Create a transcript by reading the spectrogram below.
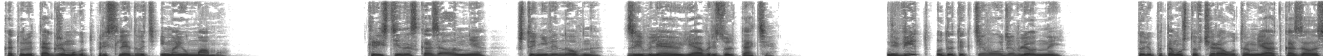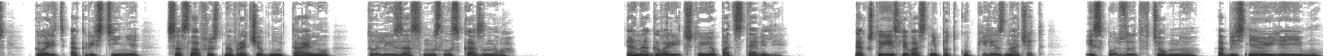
которые также могут преследовать и мою маму. Кристина сказала мне, что невиновна, заявляю я в результате. Вид у детектива удивленный. То ли потому, что вчера утром я отказалась говорить о Кристине, сославшись на врачебную тайну, то ли из-за смысла сказанного. Она говорит, что ее подставили. Так что если вас не подкупили, значит, используют в темную, объясняю я ему.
